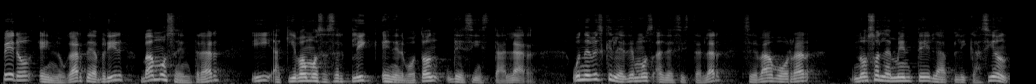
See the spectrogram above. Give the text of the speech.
pero en lugar de abrir vamos a entrar y aquí vamos a hacer clic en el botón desinstalar. Una vez que le demos a desinstalar, se va a borrar no solamente la aplicación,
